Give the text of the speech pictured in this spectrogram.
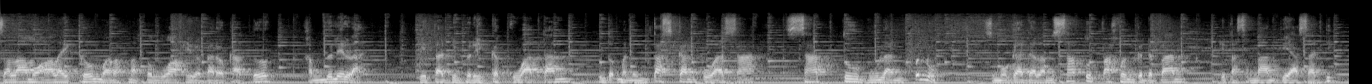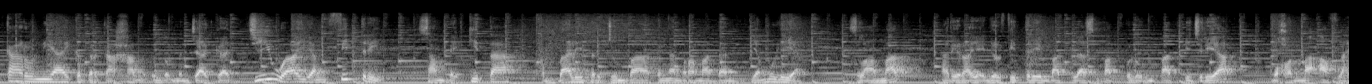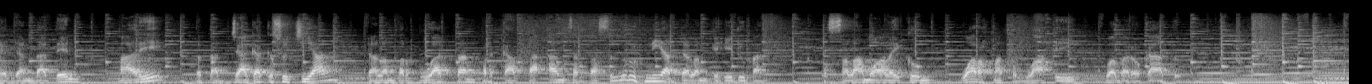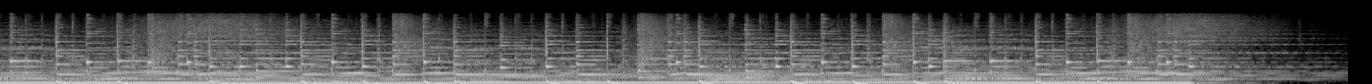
Assalamualaikum warahmatullahi wabarakatuh. Alhamdulillah, kita diberi kekuatan untuk menuntaskan puasa satu bulan penuh. Semoga dalam satu tahun ke depan kita senantiasa dikaruniai keberkahan untuk menjaga jiwa yang fitri sampai kita kembali berjumpa dengan Ramadan yang mulia. Selamat Hari Raya Idul Fitri 1444 Hijriah. Mohon maaf lahir dan batin. Mari tetap jaga kesucian dalam perbuatan, perkataan, serta seluruh niat dalam kehidupan. Wassalamualaikum warahmatullahi wabarakatuh.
